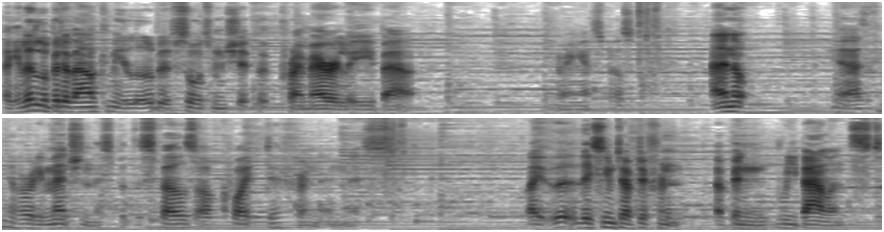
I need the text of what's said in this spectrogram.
Like a little bit of alchemy, a little bit of swordsmanship, but primarily about throwing out spells. And yeah, I think I've already mentioned this, but the spells are quite different in this. Like they seem to have different, have been rebalanced.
